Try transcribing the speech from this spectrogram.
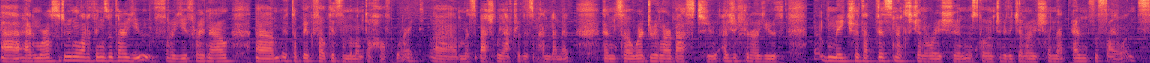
Uh, and we're also doing a lot of things with our youth. Our youth right now, um, it's a big focus in the mental health world, right. um, especially after this pandemic. And so we're doing our best to educate our youth, make sure that this next generation is going to be the generation that ends the silence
